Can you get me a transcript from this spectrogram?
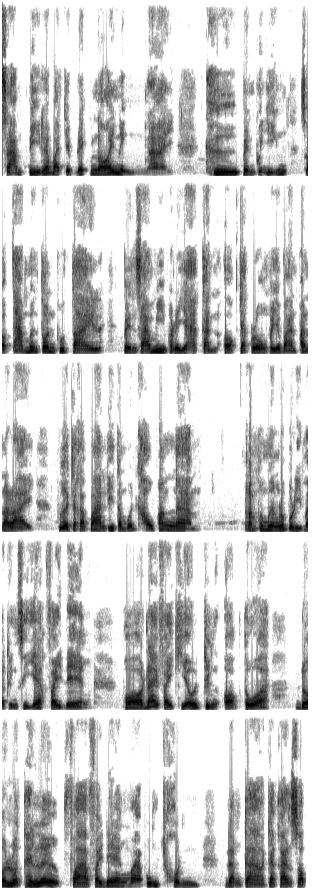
73 ปี และบาดเจ็บเล็กน้อยหนึ่งนาย คือเป็นผู้หญิงสอบถามเบื้องต้นผู้ตายเป็นสามีภรรยากันออกจากโรงพยาบาลพระนารายเพื่อจะกลับบ้านที่ตำบลเขาพังงามอำเภอเมืองลบบุรีมาถึงสี่แยกไฟแดง พอได้ไฟเขียวจึงออกตัว โดนรถเทรลเลอร์ฝ่าไฟแดงมาพุ่งชนดังกล่าวจากการสอบ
